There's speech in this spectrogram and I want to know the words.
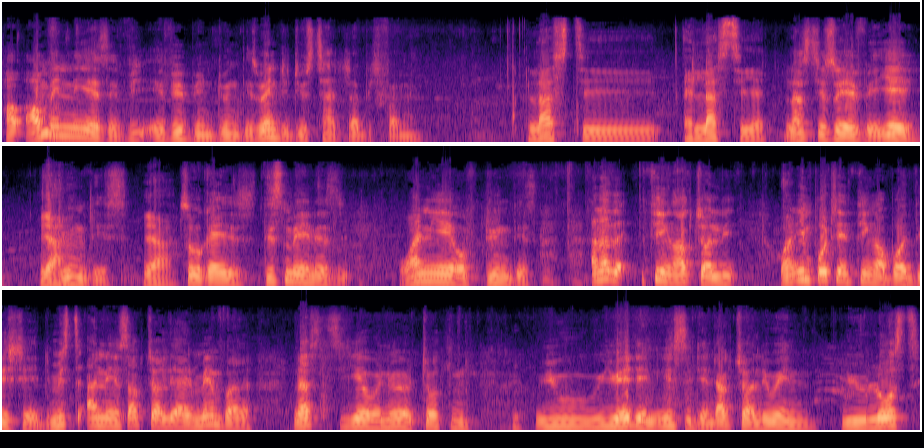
how, how many years have you, have you been doing this? When did you start rabbit farming? Last uh, last year Last year, so you have a year Yeah. doing this. yeah So guys, this man has one year of doing this. Another thing actually, one important thing about this shade, Mr. Anes, actually I remember last year when we were talking, you you had an incident actually when you lost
